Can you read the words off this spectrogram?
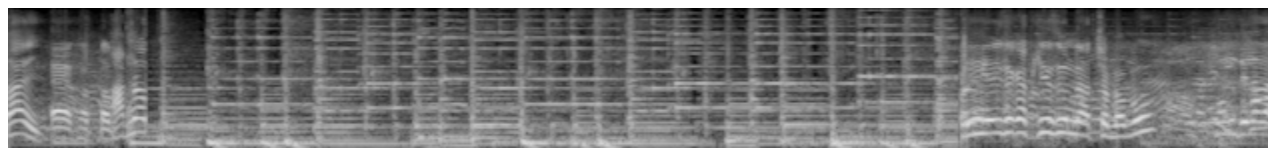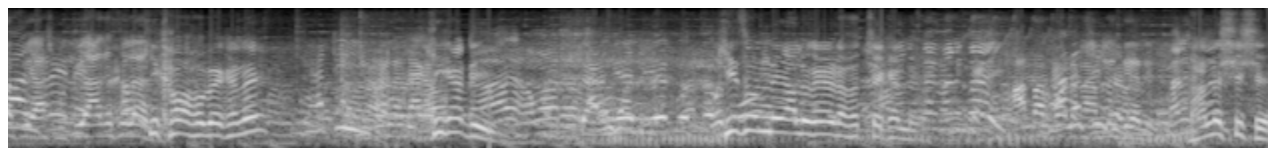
ভাই আপনার তুমি এই জায়গা কি জন্য আছো বাবু? কি খাওয়া হবে এখানে? কি ঘাটি? কি জন্য আলু গাড়িটা হচ্ছে এখানে? ধানের শীষে?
